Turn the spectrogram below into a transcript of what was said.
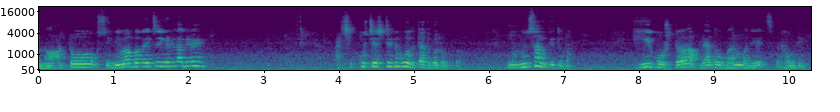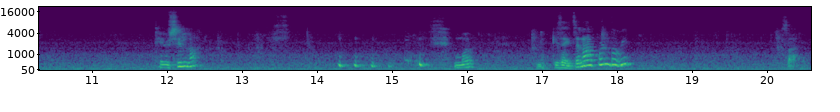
नाटक सिनेमा बघायचं येड लागले अशी कुचेष्टेने बोलतात ग लोक. म्हणून सांगते तुला ही गोष्ट आपल्या दोघांमध्येच राहू दे. ठेवशील ना? मग नक्की जायचं ना आपण दोघी? Христа.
